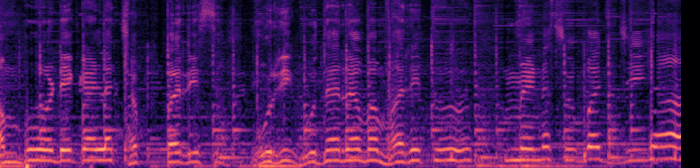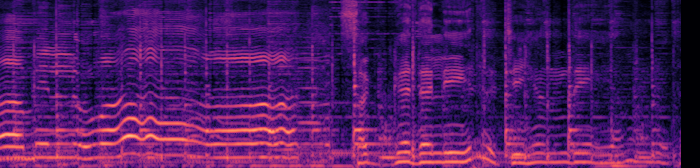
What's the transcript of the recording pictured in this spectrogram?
ಅಂಬೋಡೆಗಳ ಚಪ್ಪರಿಸಿ ಉರಿ ಉದರವ ಮರೆತು ಮೆಣಸು ಬಜ್ಜಿಯ ಮೆಲ್ಲುವ. ಸಗ್ಗದಲ್ಲಿ ರುಚಿಯೊಂದೇ ಅಮೃತ.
